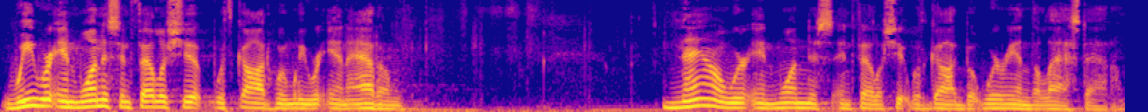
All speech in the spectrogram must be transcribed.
We were in oneness and fellowship with God when we were in Adam. Now we're in oneness and fellowship with God, but we're in the last Adam.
